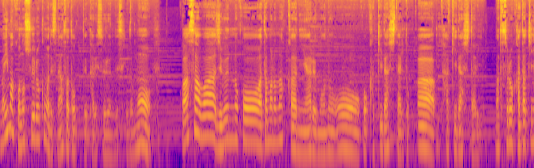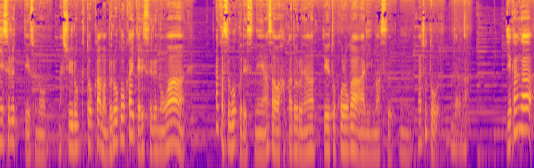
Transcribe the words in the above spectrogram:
まあ、今この収録もですね、朝撮ってたりするんですけども、朝は自分のこう頭の中にあるものをこう書き出したりとか吐き出したり、またそれを形にするっていうその、収録とか、まあ、ブログを書いたりするのは、なんかすごくですね、朝ははかどるなっていうところがあります。うん。まあ、ちょっと、なんだろうな。時間が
